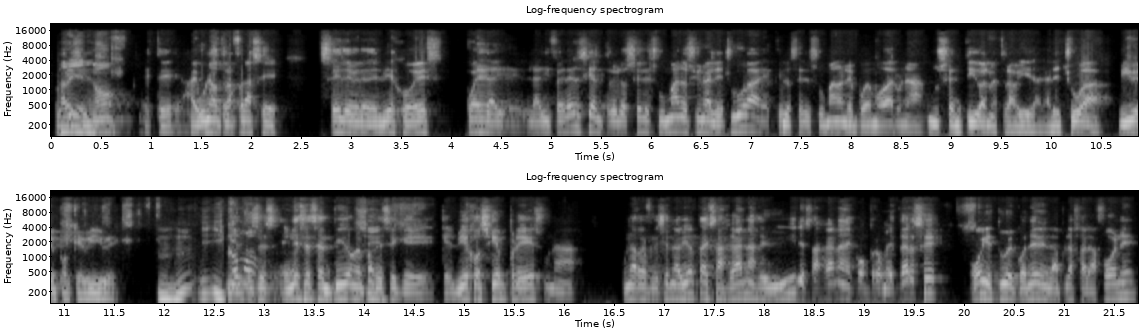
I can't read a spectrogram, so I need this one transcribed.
Porque si no, este, alguna otra frase célebre del viejo es, ¿cuál es la, la diferencia entre los seres humanos y una lechuga? Es que los seres humanos le podemos dar una- un sentido a nuestra vida. La lechuga vive porque vive. ¿Y, y cómo? Entonces, en ese sentido, me Sí. parece que, que el viejo siempre es una, una reflexión abierta, esas ganas de vivir, esas ganas de comprometerse. Hoy estuve con él en la Plaza Lafone.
